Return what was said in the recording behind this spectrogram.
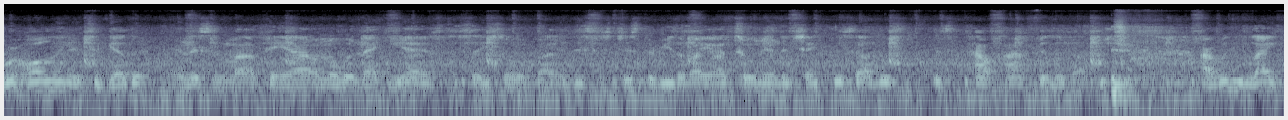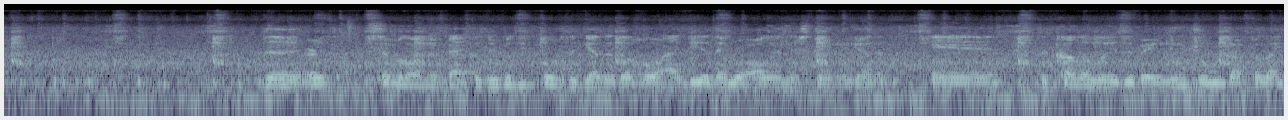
we're all in it together. And this is my opinion. I don't know what Nike has to say so about it. This is just the reason why y'all tune in to check this out. This, this is how I feel about it. I really like the earth symbol on the back because it really pulls together the whole idea that we're all in this thing together. And the colorways are very neutral, which I feel like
